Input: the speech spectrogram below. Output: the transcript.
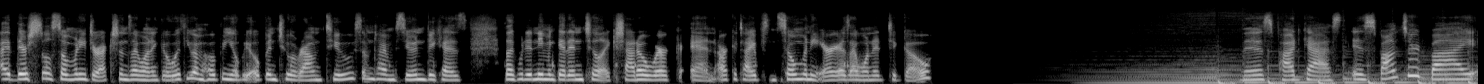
I, there's still so many directions I want to go with you. I'm hoping you'll be open to a round two sometime soon because like we didn't even get into like shadow work and archetypes and so many areas I wanted to go. This podcast is sponsored by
